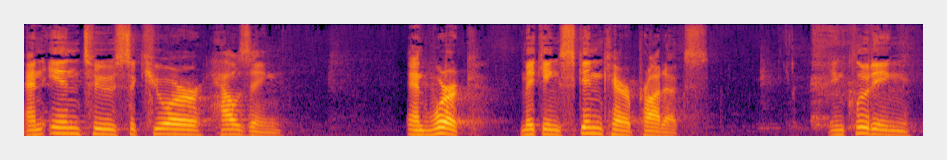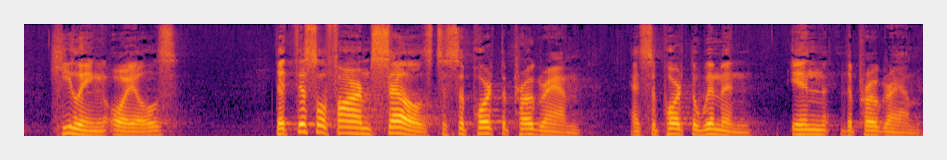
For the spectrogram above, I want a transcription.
and into secure housing and work making skincare products, including healing oils, that Thistle Farms sells to support the program and support the women in the program.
